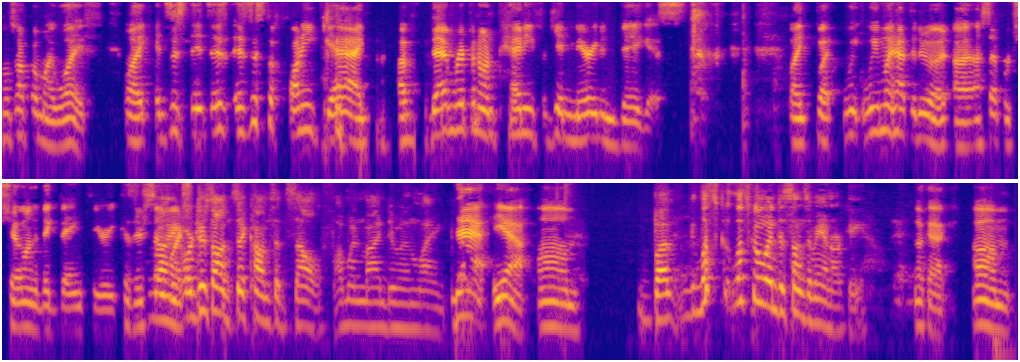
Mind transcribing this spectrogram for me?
don't talk about my wife." Like it's just it's it's, it's just a funny gag of them ripping on Penny for getting married in Vegas. like, but we, we might have to do a, a separate show on the Big Bang Theory because there's so right. much, or just on sitcoms itself. I wouldn't mind doing like that. Yeah. Um. But let's let's go into Sons of Anarchy. Okay. Um.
